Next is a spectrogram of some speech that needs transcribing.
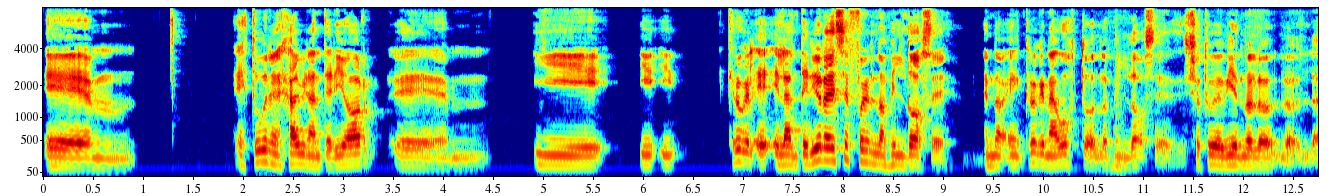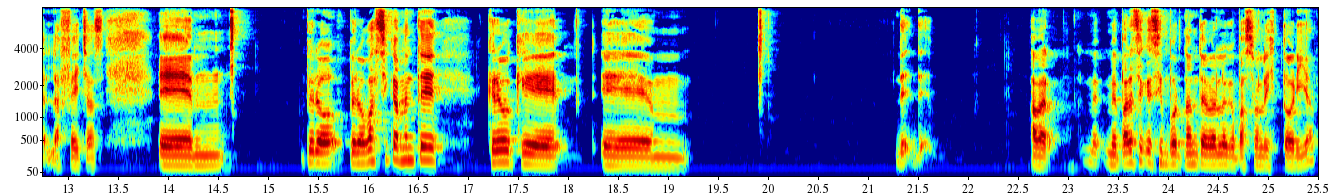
Em, estuve en el halving anterior em, y, creo que el, anterior a ese fue en el 2012. creo que en agosto del 2012. Yo estuve viendo las fechas. Em, pero, pero básicamente creo que... Em, a ver, me, parece que es importante ver lo que pasó en la historia.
